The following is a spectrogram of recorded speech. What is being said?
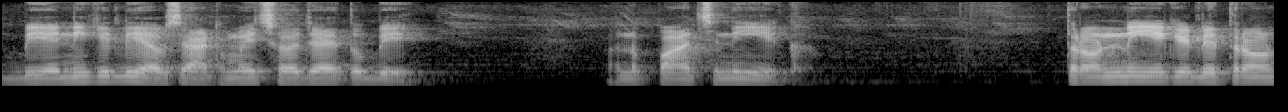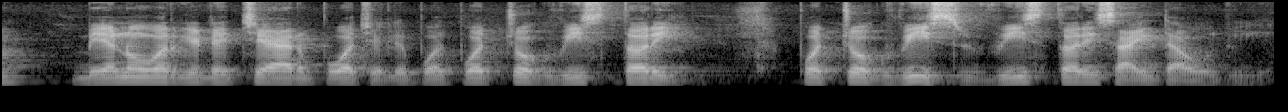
બેની કેટલી આવશે? આઠમાં છ જાય તો બે. અને પાંચની એક. ત્રણની એક એટલે ત્રણ, બેનો વર્ગ એટલે ચાર, પોચ એટલે પોચ. પોચોક વીસ તરી. પોચોક વીસ વીસ તરી સાઈટ આવવું જોઈએ.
